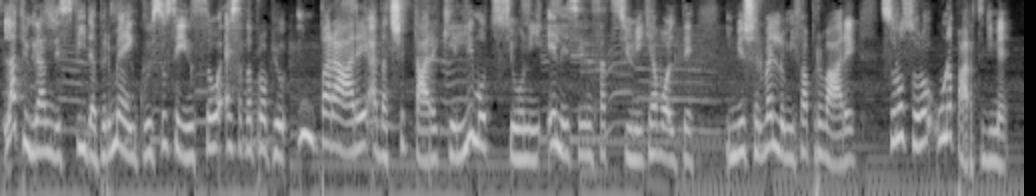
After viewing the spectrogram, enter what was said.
La più grande sfida per me in questo senso è stata proprio imparare ad accettare che le emozioni e le sensazioni che a volte il mio cervello mi fa provare sono solo una parte di me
